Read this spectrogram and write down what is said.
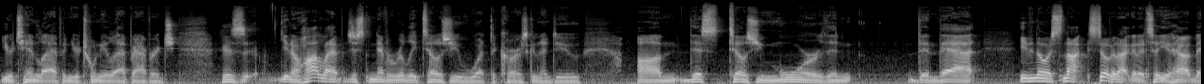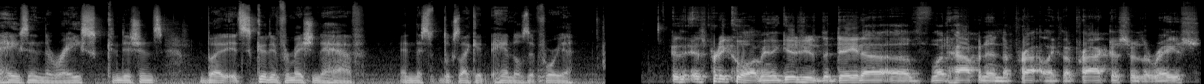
your 10 lap and your 20 lap average. Because you know hot lap just never really tells you what the car is going to do. Um, this tells you more than than that even though it's not still not going to tell you how it behaves in the race conditions but it's good information to have and this looks like it handles it for you. It's pretty cool. I mean, it gives you the data of what happened in the pra- like the practice or the race,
